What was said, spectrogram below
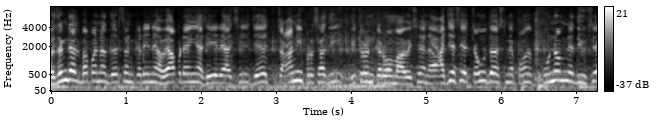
ભજનદાસ બાપાના દર્શન કરીને હવે આપણે અહીંયા જઈ રહ્યા છીએ, જે ચાની પ્રસાદી વિતરણ કરવામાં આવે છે. અને આજે છે ચૌદસ ને પૂનમને દિવસે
